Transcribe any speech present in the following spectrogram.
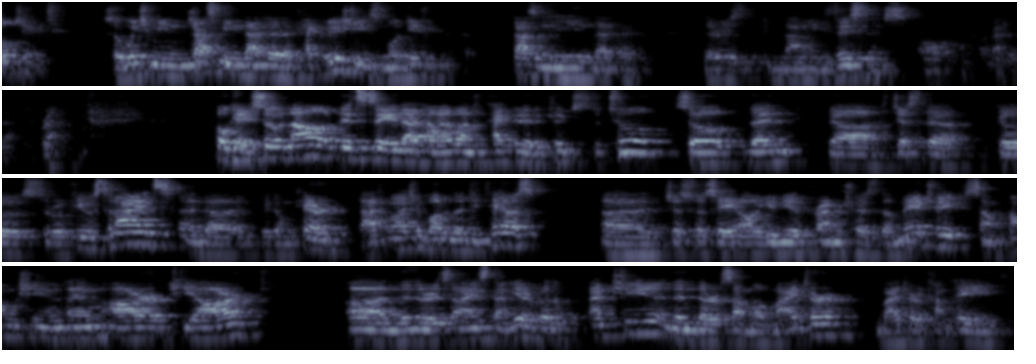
object. So which means just mean that the calculation is more difficult. Doesn't mean that there is non-existence or like that, right? Okay, so now let's say that I want to calculate the to two. So then uh, just uh, go through a few slides and uh, we don't care that much about the details uh, just to say, oh, you need to parameterize the metric, some function MR, PR. Uh, and then there is Einstein here, but actually, and then there's some mitre. Mitre contain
